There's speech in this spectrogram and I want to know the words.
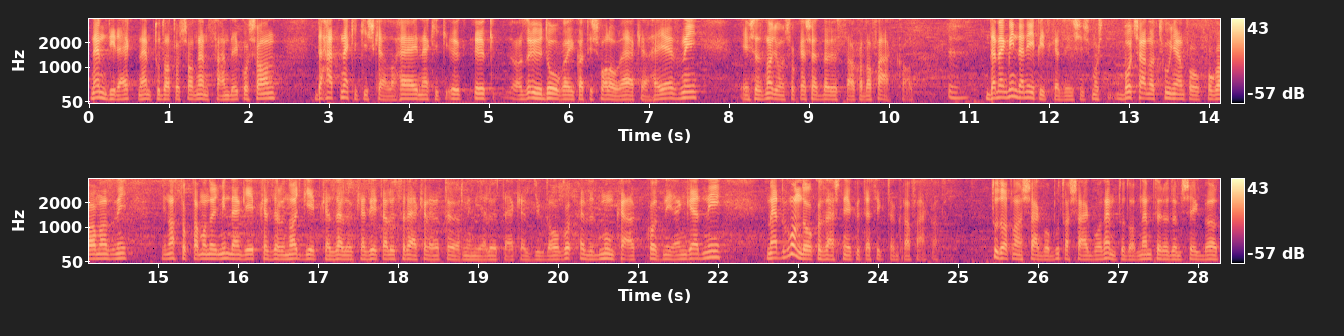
nem direkt, nem tudatosan, nem szándékosan, de hát nekik is kell a hely, nekik, ők, ők, az ő dolgaikat is valahol el kell helyezni, és ez nagyon sok esetben összeakad a fákkal. De meg minden építkezés is. Most bocsánat, csúnyán fogok fogalmazni, én azt szoktam mondani, hogy minden gépkezelő, nagy gépkezelő kezét először el kellene törni, mielőtt elkezdjük dolgot, munkálkodni, engedni, mert gondolkozás nélkül teszik tönkre a fákat. tudatlanságból, butaságból, nem tudom, nem törődömségből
